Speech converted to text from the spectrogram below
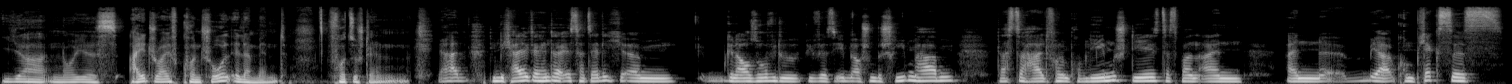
ihr neues iDrive Control Element vorzustellen. Ja, die Mechanik dahinter ist tatsächlich ähm, genau so, wie du, wie wir es eben auch schon beschrieben haben, dass du halt vor dem Problem stehst, dass man ein, ein ja, komplexes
